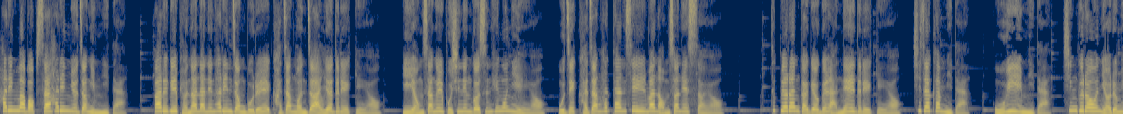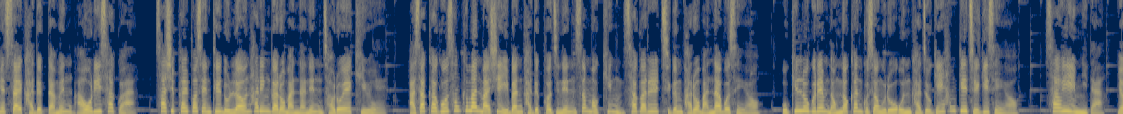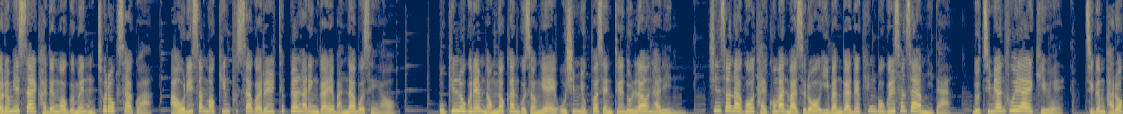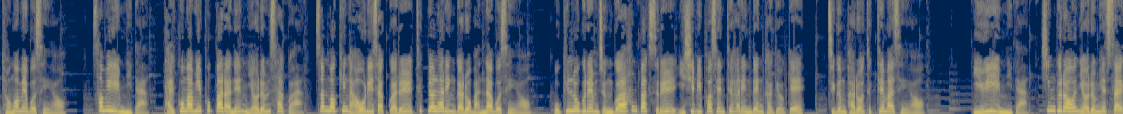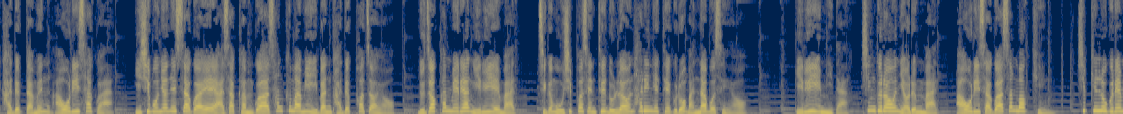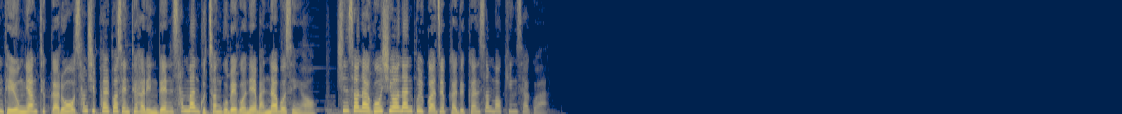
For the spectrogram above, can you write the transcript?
할인 마법사 할인 요정입니다. 빠르게 변환하는 할인 정보를 가장 먼저 알려드릴게요. 이 영상을 보시는 것은 행운이에요. 오직 가장 핫한 세일만 엄선했어요. 특별한 가격을 안내해드릴게요. 시작합니다. 5위입니다. 싱그러운 여름 햇살 가득 담은 아오리 사과. 48% 놀라운 할인가로 만나는 절호의 기회. 아삭하고 상큼한 맛이 입안 가득 퍼지는 썸머킹 사과를 지금 바로 만나보세요. 5kg 넉넉한 구성으로 온 가족이 함께 즐기세요. 4위입니다. 여름 햇살 가득 머금은 초록 사과. 아오리 썸머킹 풋사과를 특별 할인가에 만나보세요. 5kg 넉넉한 구성에 56% 놀라운 할인. 신선하고 달콤한 맛으로 입안 가득 행복을 선사합니다. 놓치면 후회할 기회. 지금 바로 경험해보세요. 3위입니다. 달콤함이 폭발하는 여름 사과. 썬머킹 아오리 사과를 특별 할인가로 만나보세요. 5kg 중과 한 박스를 22% 할인된 가격에 지금 바로 득템하세요. 2위입니다. 싱그러운 여름 햇살 가득 담은 아오리 사과. 25년 햇사과의 아삭함과 상큼함이 입안 가득 퍼져요. 누적 판매량 1위의 맛. 지금 50% 놀라운 할인 혜택으로 만나보세요. 1위입니다. 싱그러운 여름 맛. 아오리 사과 썬머킹. 10kg 대용량 특가로 38% 할인된 39,900원에 만나보세요. 신선하고 시원한 꿀과즙 가득한 썬머킹 사과.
